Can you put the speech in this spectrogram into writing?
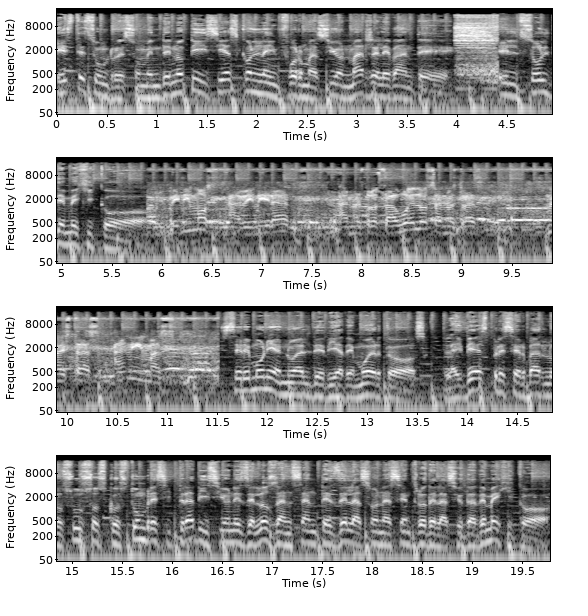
Este es un resumen de noticias con la información más relevante. El Sol de México. Venimos a venerar a nuestros abuelos, a nuestras, nuestras ánimas. Ceremonia anual de Día de Muertos. La idea es preservar los usos, costumbres y tradiciones de los danzantes de la zona centro de la Ciudad de México.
